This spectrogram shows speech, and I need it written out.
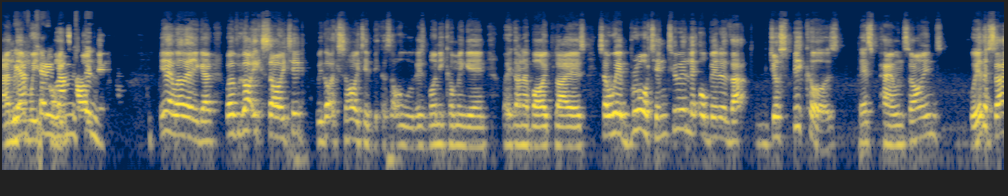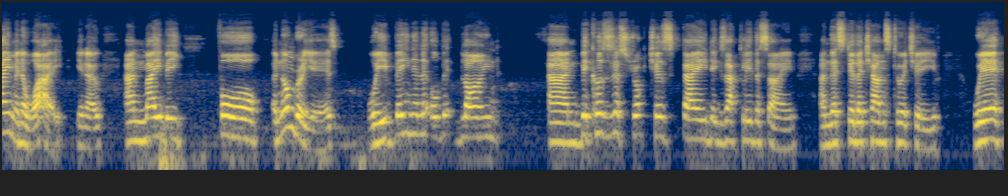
And We then we Terry. Yeah, well, there you go. Well, we got excited. We got excited because, oh, there's money coming in. We're going to buy players. So we're brought into a little bit of that just because there's pound signs. We're the same in a way, you know, and maybe for a number of years, we've been a little bit blind. And because the structures stayed exactly the same and there's still a chance to achieve, we're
